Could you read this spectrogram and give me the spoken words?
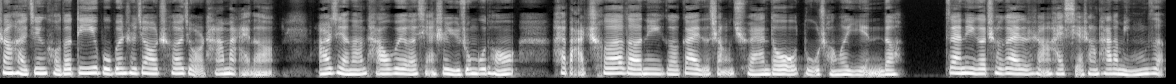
上海进口的第一部奔驰轿车就是他买的，而且呢，他为了显示与众不同，还把车的那个盖子上全都镀成了银的，在那个车盖子上还写上他的名字。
